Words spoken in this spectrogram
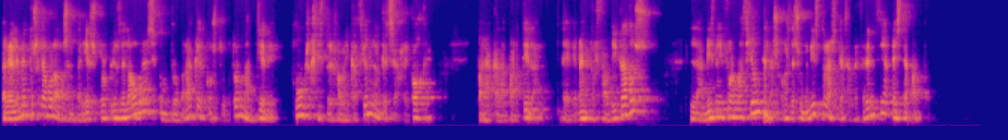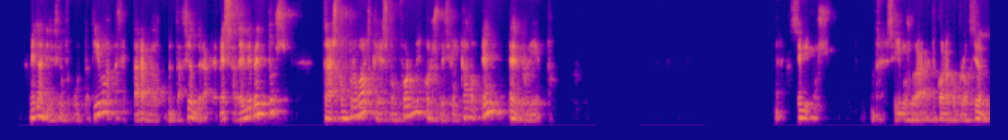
Para elementos elaborados en talleres propios de la obra, se comprobará que el constructor mantiene un registro de fabricación en el que se recoge para cada partida de elementos fabricados la misma información que las hojas de suministro a las que hace referencia este apartado. También la dirección facultativa aceptará la documentación de la remesa de elementos tras comprobar que es conforme con lo especificado en el proyecto. Seguimos. Seguimos con la comprobación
